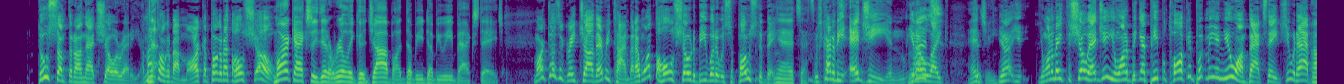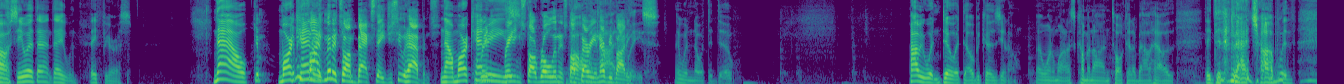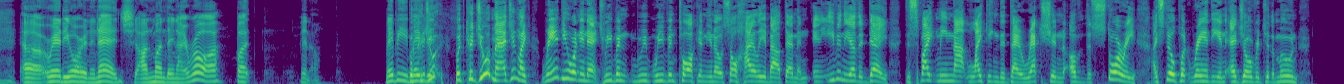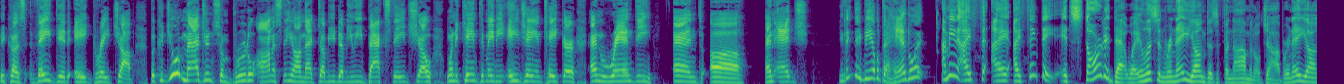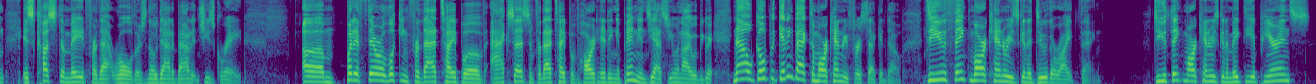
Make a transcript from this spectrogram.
Do something on that show already. I'm not No. talking about Mark. I'm talking about the whole show. Mark actually did a really good job on WWE backstage. Mark does a great job every time, but I want the whole show to be what it was supposed to be. Yeah, it's that's It was kind of be edgy and you know like Edgy? You know you, you want to make the show edgy? You want to get people talking? Put me and you on backstage. See what happens. Oh, see what that they they fear us. Now, Give, Mark give me Henry. five minutes on backstage. You see what happens. Now, Mark Rating- ratings start rolling and start Oh, burying God, everybody. Please, they wouldn't know what to do. Probably wouldn't do it though because you know they wouldn't want us coming on talking about how they did a bad job with uh, Randy Orton and Edge on Monday Night Raw. But you know, maybe But maybe could you? they- But could you imagine, like Randy Orton and Edge? We've been we, we've been talking, you know, so highly about them, and and even the other day, despite me not liking the direction of the story, I still put Randy and Edge over to the moon because they did a great job. But could you imagine some brutal honesty on that WWE backstage show when it came to maybe AJ and Taker and Randy and uh and Edge? You think they'd be able to handle it? I mean, I th- I I think they it started that way. And listen, Renee Young does a phenomenal job. Renee Young is custom made for that role. There's no doubt about it, and she's great. Um, but if they were looking for that type of access and for that type of hard hitting opinions, yes, you and I would be great. Now, go but getting back to Mark Henry for a second, though. Do you think Mark Henry is going to do the right thing? Do you think Mark Henry is going to make the appearance?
